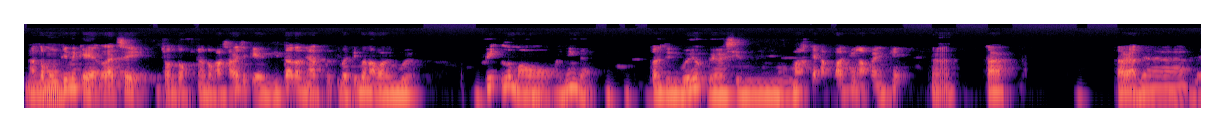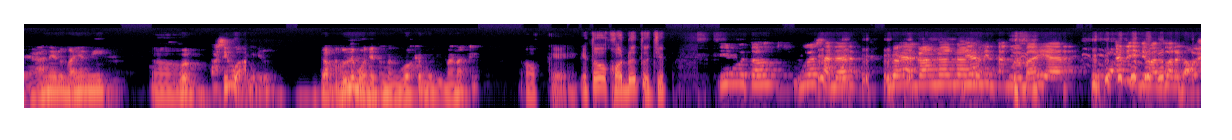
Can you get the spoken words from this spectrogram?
Atau mm-hmm. mungkin kayak let's say contoh contoh kasar aja kayak Dita ternyata tiba-tiba nawarin gue Vi lu mau ini enggak bantuin gue yuk beresin rumah kayak apa kayak ngapain kayak? Uh. tar tar ada ada ya nih lumayan nih. Oh. gue pasti gue ambil Gak peduli mau dia teman gue kayak mau gimana kayak. Oke, itu kode tuh Cip. Iya betul, gue sadar dia, gak, gak, gak, dia minta gue bayar, kan jadi bantuan gue.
